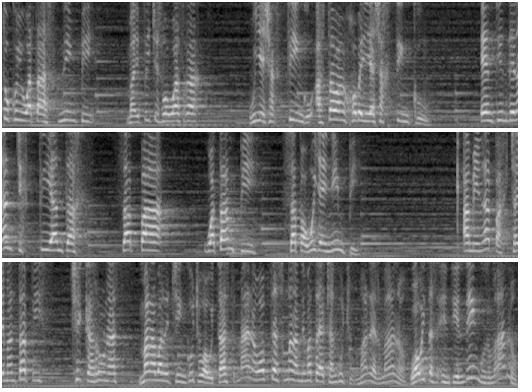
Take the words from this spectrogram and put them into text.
tukuy watasninpi maypichis wawasqa wiñashaqtinku astawan joven yashaqtinku entiendenanchik tiyantaq sapa watanpi sapa willayninpi k'aminapaq chaymantapis chika runas mana valichinkuchu wawitasta mana wawitas mana nimata yachankuchu mana hermano wawitas entiendinku hermano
